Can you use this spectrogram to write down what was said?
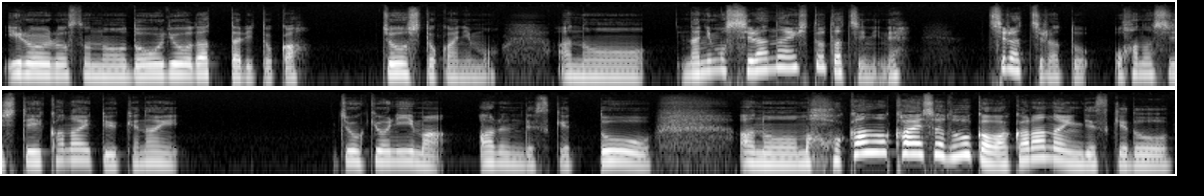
いろいろその同僚だったりとか上司とかにもあの何も知らない人たちにねちらちらとお話ししていかないといけない状況に今あるんですけどあの、まあ、他の会社どうかわからないんですけど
